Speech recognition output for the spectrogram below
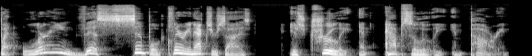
But learning this simple clearing exercise is truly and absolutely empowering.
